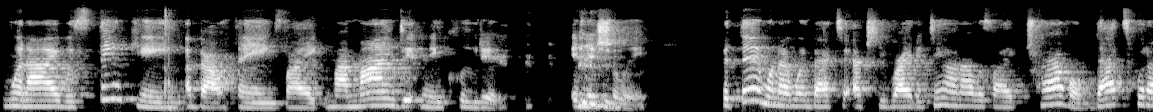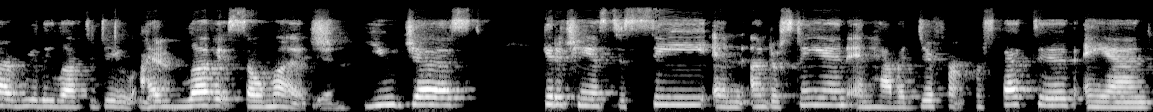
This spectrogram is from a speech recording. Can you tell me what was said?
when I was thinking about things, like my mind didn't include it initially. but then when I went back to actually write it down, I was like, travel, that's what I really love to do. Yeah. I love it so much. Yeah. You just get a chance to see and understand and have a different perspective and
